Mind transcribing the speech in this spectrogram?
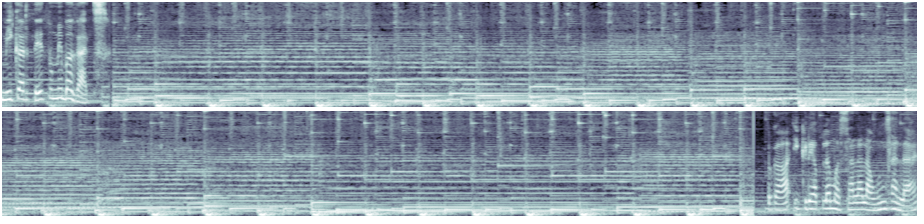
मी करते तुम्ही बघाच. बघा इकडे आपला मसाला लावून झाला आहे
